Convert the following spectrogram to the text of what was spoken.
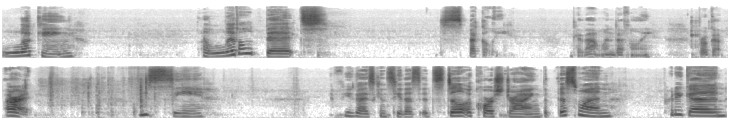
looking a little bit speckly. Okay, that one definitely broke up. All right, let me see you guys can see this. It's still a coarse drawing, but this one, pretty good.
